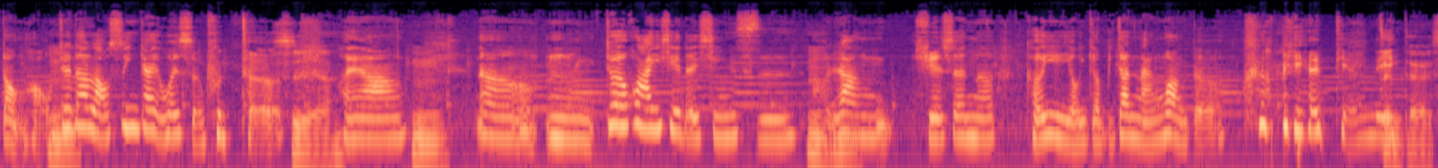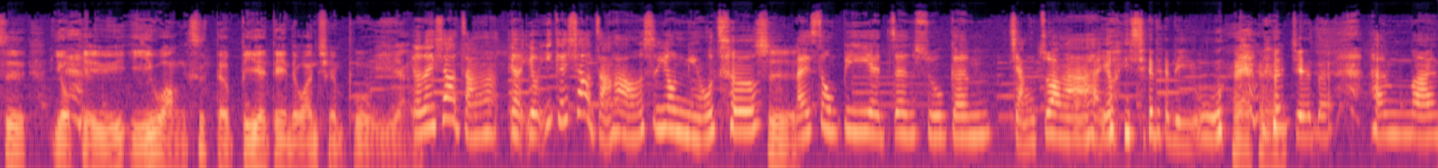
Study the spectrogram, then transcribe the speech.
动哈。我觉得老师应该也会舍不得。是啊，对啊，嗯那嗯，就会花一些的心思，让学生呢可以有一个比较难忘的 毕业典礼真。的是有别于以往是的毕业典礼的完全不一样。有的校长有有一个校长，他好像是用牛车是来送毕业证书跟奖状啊，还有一些的礼物，觉得还蛮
